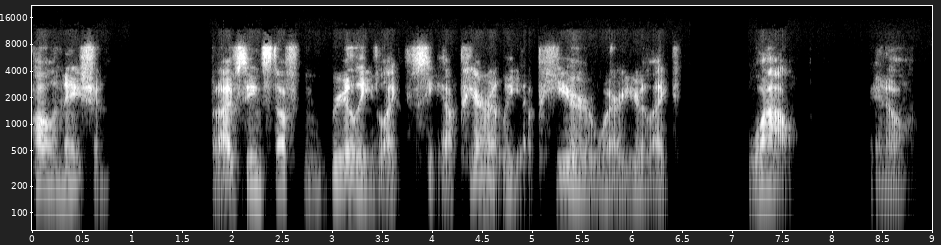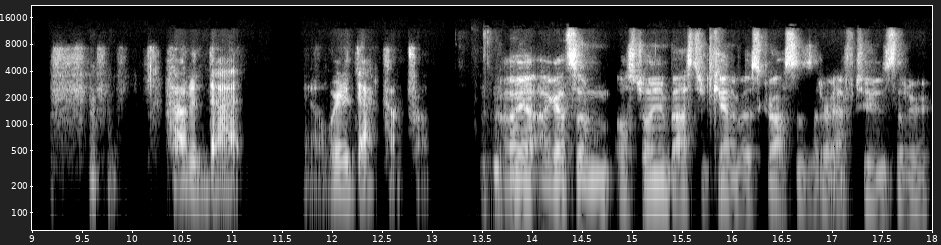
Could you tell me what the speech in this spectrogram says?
pollination. But i've seen stuff really like see apparently appear where you're like wow you know. How did that you know where did that come from? Oh yeah. I got some australian bastard cannabis crosses that are f2s that are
